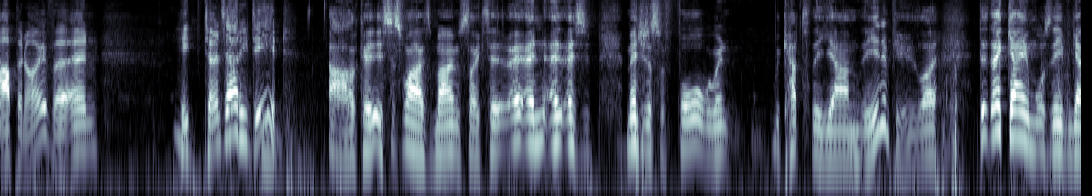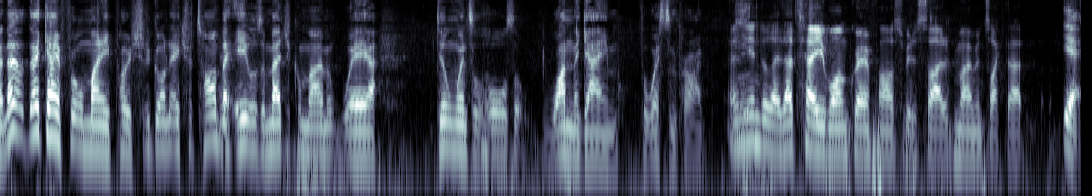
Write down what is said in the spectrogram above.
up and over, and he turns out he did. Oh, okay. It's just one of those moments, like I said, and, and as you mentioned just before, we went, we cut to the um, the interview. Like that, that game wasn't even going. That, that game for all money probably should have gone extra time, but it was a magical moment where Dylan Wenzel Halls won the game for Western Pride. And at the end of the day, that's how you want grand finals to be decided. Moments like that. Yeah.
